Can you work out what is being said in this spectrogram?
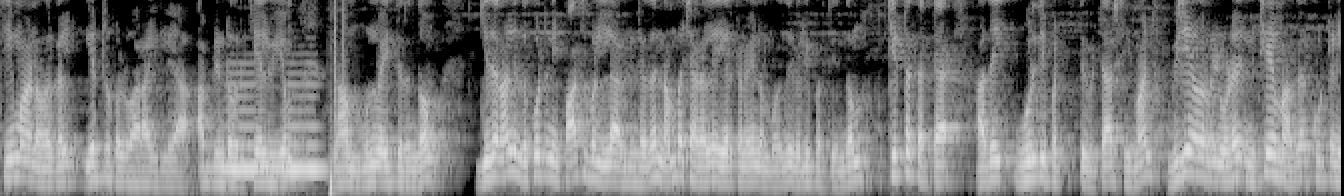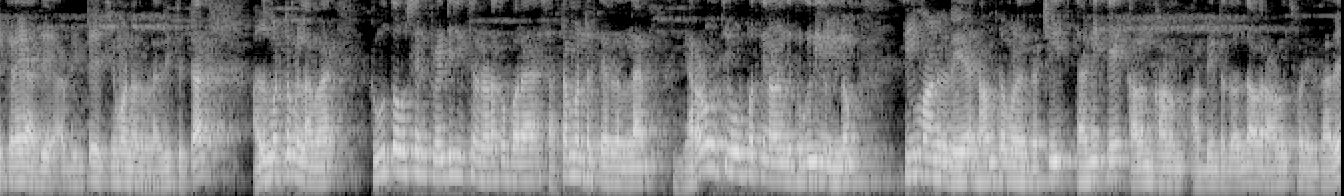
சீமான் அவர்கள் ஏற்றுக்கொள்வாரா இல்லையா அப்படின்ற ஒரு கேள்வியும் நாம் முன்வைத்திருந்தோம். இதனால் இந்த கூட்டணி பாசிபிள் இல்லை அப்படின்றத நம்ம சேனலில் ஏற்கனவே நம்ம வந்து வெளிப்படுத்தியிருந்தோம். கிட்டத்தட்ட அதை உறுதிப்படுத்தி விட்டார் சீமான். விஜய் அவர்களோட நிச்சயமாக கூட்டணி கிடையாது அப்படின்ட்டு சீமான் அவர்கள் அறிவித்துவிட்டார். அது மட்டும் இல்லாமல் டூ தௌசண்ட் டுவெண்ட்டி சிக்ஸில் நடக்க போகிற சட்டமன்ற தேர்தலில் இரநூத்தி முப்பத்தி நான்கு தொகுதிகளிலும் சீமானுடைய நாம் தமிழர் கட்சி தனித்தே களம் காணும் அப்படின்றத வந்து அவர் அனௌன்ஸ் பண்ணியிருக்காரு.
